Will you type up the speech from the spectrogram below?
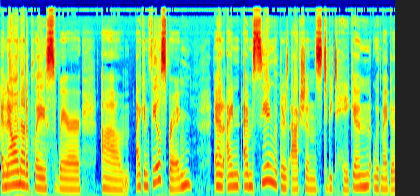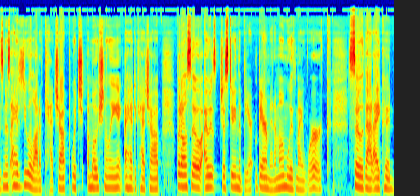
And now I'm at a place where um, I can feel spring and I, I'm seeing that there's actions to be taken with my business. I had to do a lot of catch up, which emotionally I had to catch up, but also I was just doing the bare, bare minimum with my work so that I could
